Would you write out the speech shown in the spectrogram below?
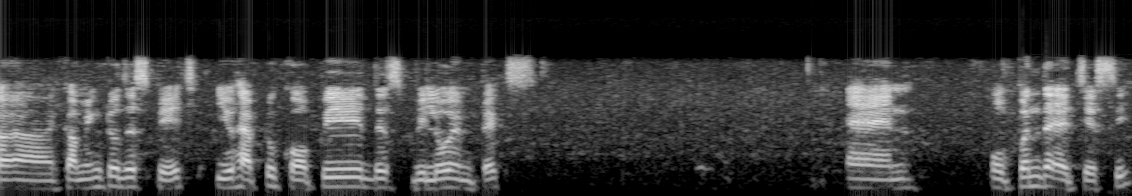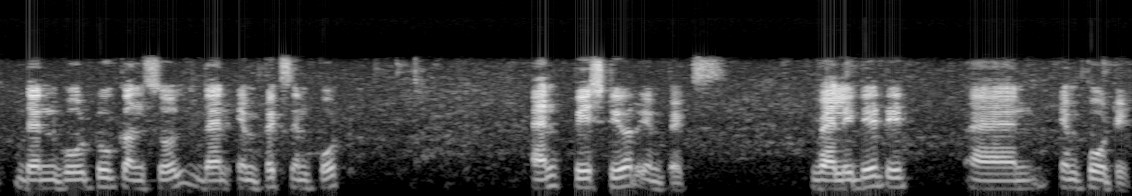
uh, coming to this page, you have to copy this below Impex and open the HAC, then go to console, then Impex import and paste your Impex. Validate it and import it.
